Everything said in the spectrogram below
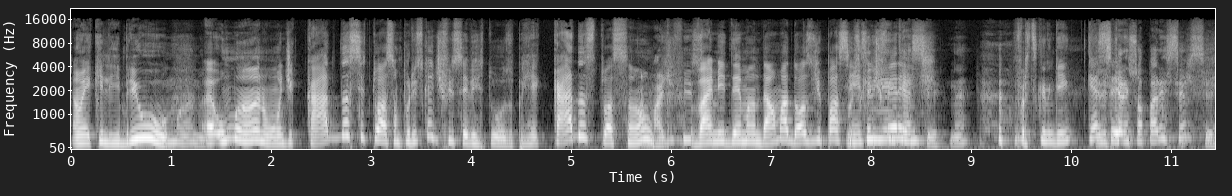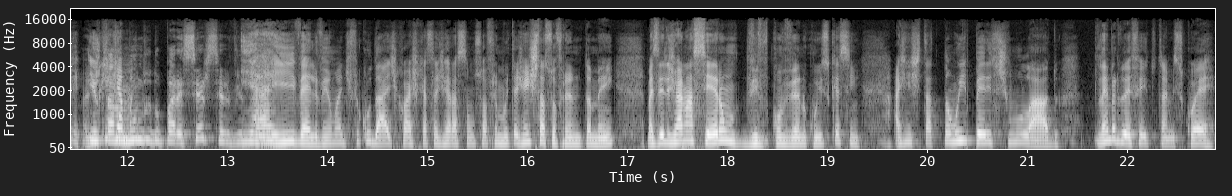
É um equilíbrio Humano. é, humano, onde cada situação. Por isso que é difícil ser virtuoso, porque cada É situação difícil. vai me demandar uma dose de Por isso paciência que ninguém quer diferente. ser, né? Por isso que ninguém quer Eles ser. querem só parecer ser. A E gente o que tá que é no ma- mundo do parecer ser E virtuoso. aí, velho, vem uma dificuldade que eu acho que essa geração sofre muito. A gente tá sofrendo também, mas eles já nasceram vive- convivendo com isso, que assim, a gente tá tão hiperestimulado. Lembra do efeito Times Square?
